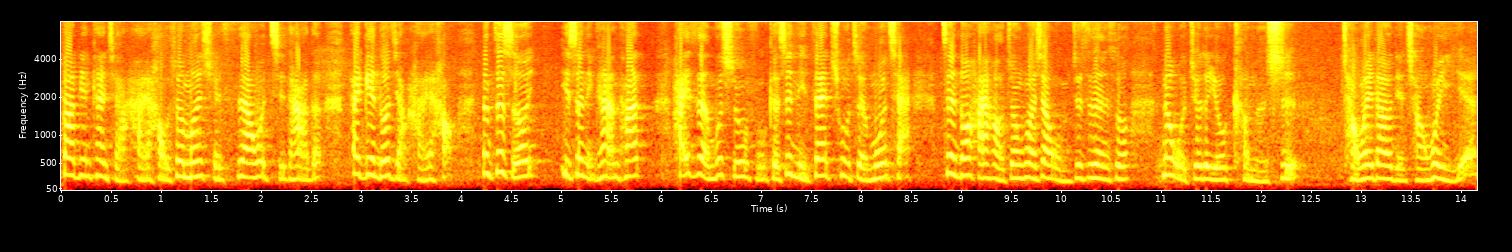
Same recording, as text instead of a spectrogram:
大便看起来还好。所以我们血丝啊或其他的，他跟你都讲还好。那这时候医生你看他孩子很不舒服，可是你在触诊摸起来。这都还好状况下，我们就是认说，那我觉得有可能是肠胃道有点肠胃炎。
